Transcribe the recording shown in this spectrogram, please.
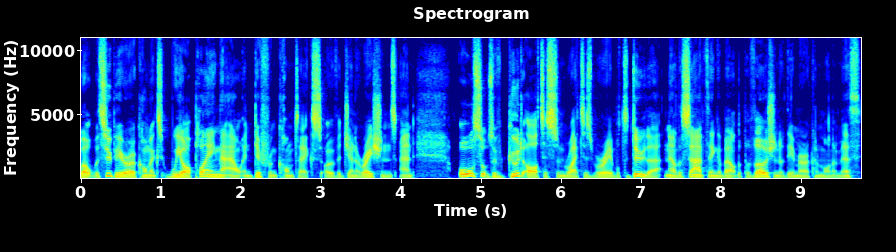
Well, with superhero comics, we are playing that out in different contexts over generations, and all sorts of good artists and writers were able to do that. Now, the sad thing about the perversion of the American monomyth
